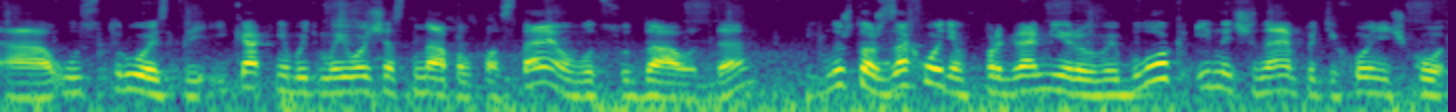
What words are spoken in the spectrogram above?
а, устройстве. И как-нибудь мы его сейчас на пол поставим, вот сюда вот, да? Ну что ж, заходим в программируемый блок и начинаем потихонечку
